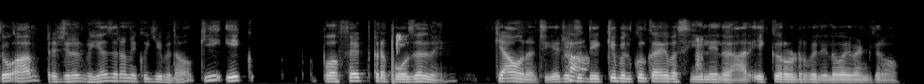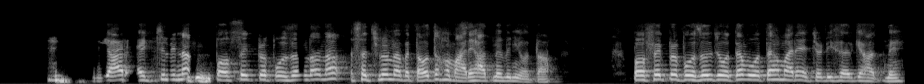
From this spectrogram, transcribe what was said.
तो आप ट्रेजरर भैया जरा मेरे को ये बताओ कि एक परफेक्ट प्रपोजल में क्या होना चाहिए जो तू हाँ। देख के बिल्कुल कहे बस ये ले लो यार एक करोड़ रुपए ले लो इवेंट करवाओ यार एक्चुअली ना परफेक्ट प्रपोजल ना ना सच में मैं बताऊँ तो हमारे हाथ में भी नहीं होता। परफेक्ट प्रपोजल जो होता है वो होता है हमारे एचओडी सर के हाथ में।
